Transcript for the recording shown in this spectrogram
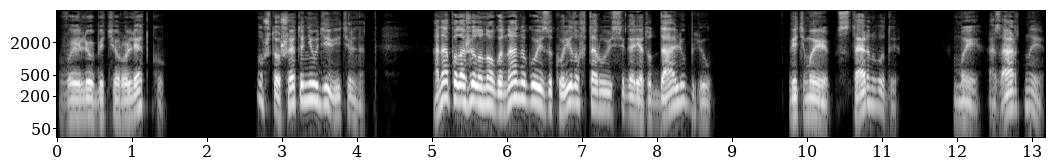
Вы любите рулетку? Ну что ж, это неудивительно. Она положила ногу на ногу и закурила вторую сигарету. Да, люблю. Ведь мы Стернвуды, мы азартные.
